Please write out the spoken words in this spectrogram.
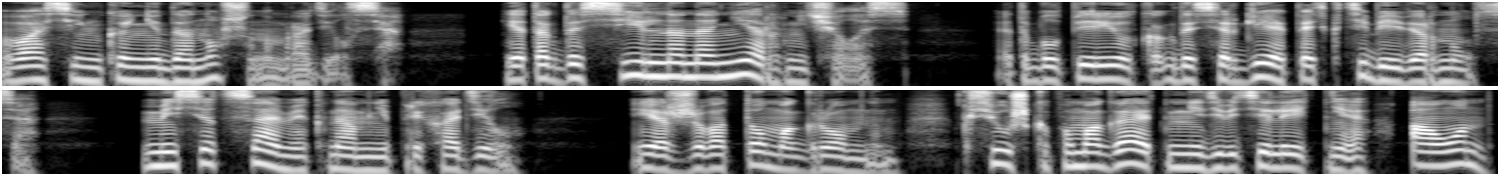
Васенька недоношенным родился. Я тогда сильно нанервничалась. Это был период, когда Сергей опять к тебе вернулся. Месяцами к нам не приходил. Я с животом огромным. Ксюшка помогает мне девятилетняя, а он...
